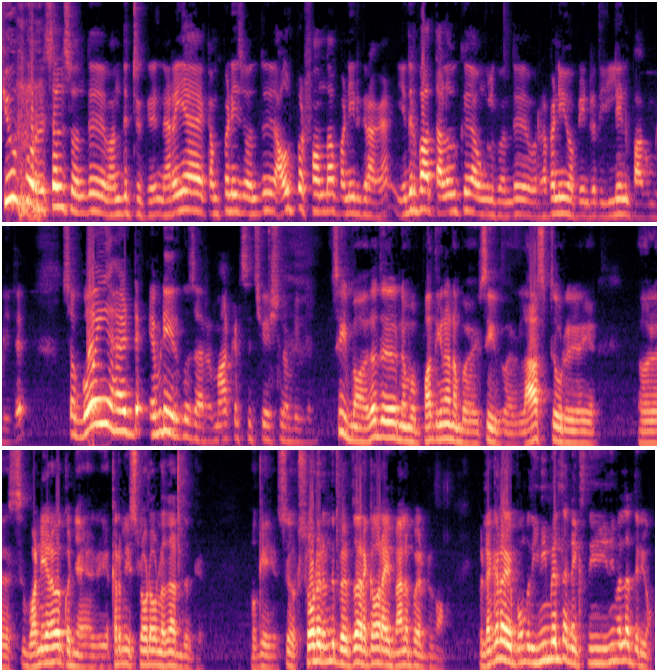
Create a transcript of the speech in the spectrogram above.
கியூ ஃபோர் ரிசல்ட்ஸ் வந்து வந்துட்டுருக்கு. நிறைய கம்பெனிஸ் வந்து அவுட் பர்ஃபார்ம் தான் பண்ணியிருக்கிறாங்க. எதிர்பார்த்த அளவுக்கு அவங்களுக்கு வந்து ஒரு ரெவன்யூ அப்படின்றது இல்லைன்னு பார்க்க முடியுது. ஸோ கோயிங் ஹெட் எப்படி இருக்கும் சார் மார்க்கெட் சுச்சுவேஷன் அப்படின்றது? சி அதாவது நம்ம பார்த்தீங்கன்னா நம்ம சி லாஸ்ட் ஒரு ஒன் இயராக கொஞ்சம் எக்கனமி ஸ்லோ டவுனில் தான் இருந்திருக்கு. ஓகே ஸோ ஷோல்டர் இருந்து இப்போ தான் ரெக்கவர் ஆகி மேலே போயிட்டு இருக்கோம். இப்போ ரெக்கவர் ஆகி போகும்போது இனிமேல் தான் நெக்ஸ்ட் இனிமேல் தான் தெரியும்.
